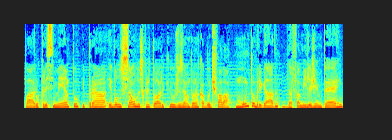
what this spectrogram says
para o crescimento e para a evolução do escritório que o José Antônio acabou de falar. Muito obrigado, da família GMPR,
